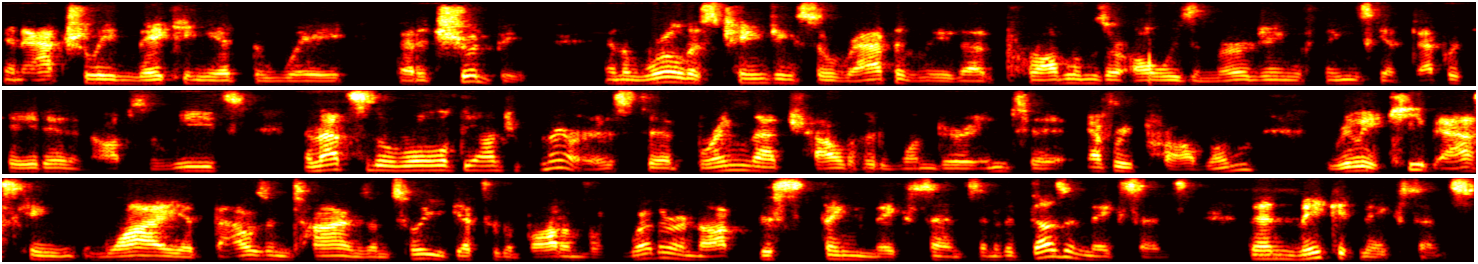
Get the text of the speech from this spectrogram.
and actually making it the way that it should be. And the world is changing so rapidly that problems are always emerging, things get deprecated and obsolete. And that's the role of the entrepreneur is to bring that childhood wonder into every problem really keep asking why a thousand times until you get to the bottom of whether or not this thing makes sense. And if it doesn't make sense, then make it make sense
